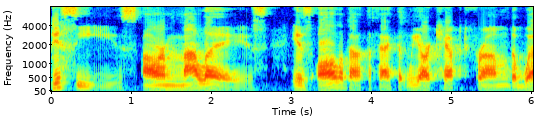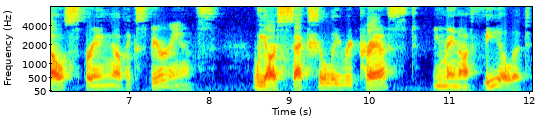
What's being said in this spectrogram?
disease, our malaise is all about the fact that we are kept from the wellspring of experience. We are sexually repressed. You may not feel it,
